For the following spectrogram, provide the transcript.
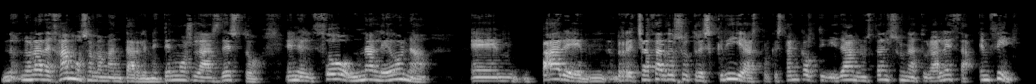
No, la dejamos amamantar, le metemos las de esto. En el zoo, una leona em, pare, rechaza dos o tres crías porque está en cautividad, no está en su naturaleza. En fin,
